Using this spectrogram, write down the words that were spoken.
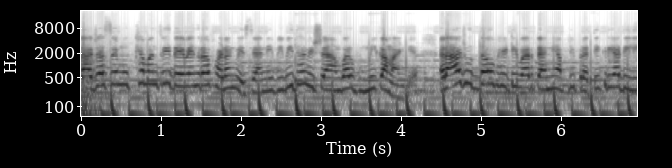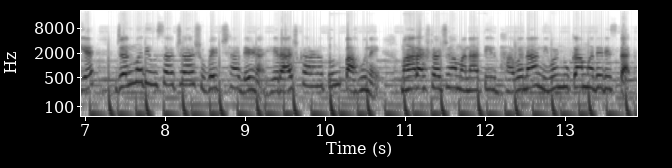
राज्याचे मुख्यमंत्री देवेंद्र फडणवीस यांनी विविध विषयांवर भूमिका मांडली आहे. राज उद्धव भेटीवर त्यांनी आपली प्रतिक्रिया दिली आहे. जन्मदिवसाच्या शुभेच्छा देणं हे राजकारणातून पाहू नये. महाराष्ट्राच्या मनातील भावना निवडणुकांमध्ये दिसतात.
